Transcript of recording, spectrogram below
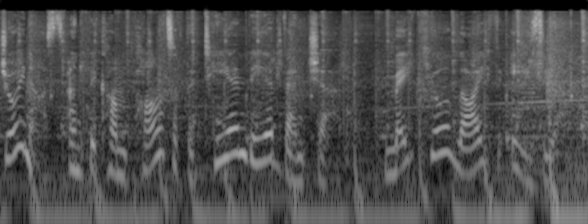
Join us and become part of the TNB adventure. Make your life easier.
